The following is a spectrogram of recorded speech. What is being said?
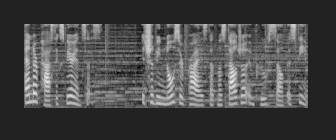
and our past experiences. It should be no surprise that nostalgia improves self-esteem.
